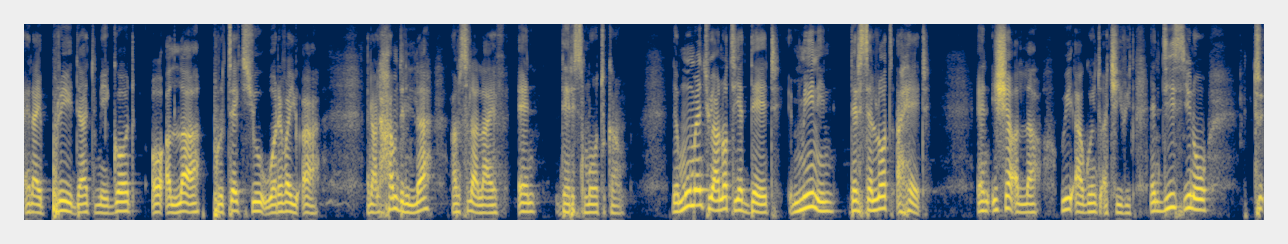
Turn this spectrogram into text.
And i pray that may god or allah protect you wherever you are and alhamdulillah i'm still alive and there is more to come the moment we are not yet dead meaning there's a lot ahead and inshallah we are going to achieve it and this you know to,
